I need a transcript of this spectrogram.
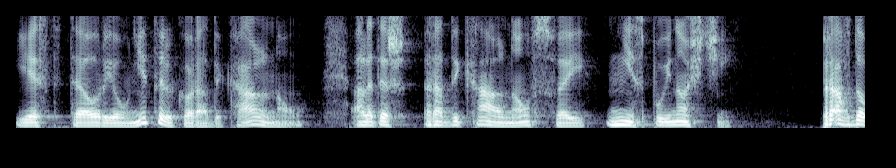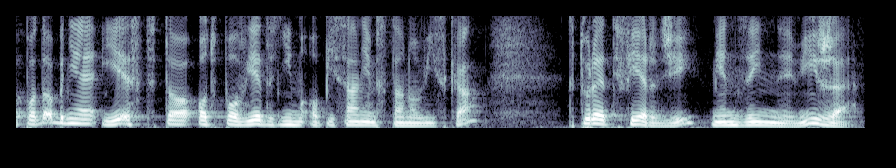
jest teorią nie tylko radykalną, ale też radykalną w swej niespójności. Prawdopodobnie jest to odpowiednim opisaniem stanowiska, które twierdzi m.in., że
